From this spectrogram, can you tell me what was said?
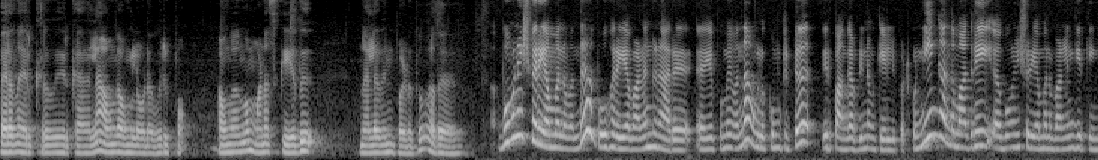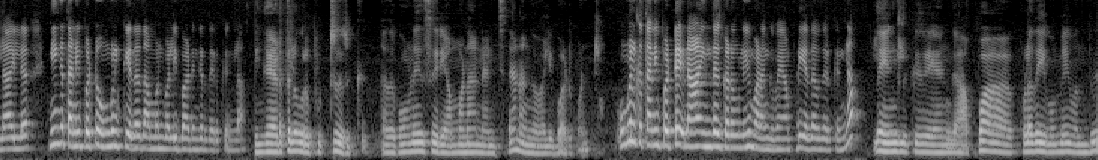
விரதம் இருக்கிறது இருக்காதெல்லாம் அவங்க அவங்களோட விருப்பம். அவங்கவுங்க மனசுக்கு எது நல்லதுன்னு படுதோ அதை புவனேஸ்வரி அம்மனை வந்து பூஹரையா வழங்கினாரு அஹ் எப்பவுமே வந்து அவங்கள கும்பிட்டுட்டு இருப்பாங்க அப்படின்னு நம்ம கேள்விப்பட்டிருக்கோம். நீங்க அந்த மாதிரி புவனேஸ்வரி அம்மன் வழங்கியிருக்கீங்களா இல்ல நீங்க தனிப்பட்டு உங்களுக்கு ஏதாவது அம்மன் வழிபாடுங்கிறது இருக்குங்களா? எங்கள் இடத்துல ஒரு புற்று இருக்குது அதை புவனேஸ்வரி அம்மனான்னு நினச்சி தான் நாங்கள் வழிபாடு பண்ணுறோம் உங்களுக்கு தனிப்பட்டு நான் இந்த கடவுளையும் வணங்குவேன். அப்படி ஏதாவது இருக்குங்களா? இல்லை எங்களுக்கு எங்கள் அப்பா குலதெய்வமே வந்து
